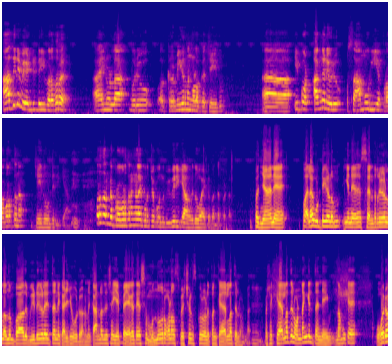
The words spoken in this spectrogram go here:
അതിനു വേണ്ടിയിട്ട് ഈ ബ്രദർ അതിനുള്ള ഒരു ക്രമീകരണങ്ങളൊക്കെ ചെയ്തു. ഇപ്പോൾ അങ്ങനെ ഒരു സാമൂഹിക പ്രവർത്തനം ചെയ്തുകൊണ്ടിരിക്കുകയാണ്. ബ്രദറിന്റെ പ്രവർത്തനങ്ങളെക്കുറിച്ചൊക്കെ ഒന്ന് വിവരിക്കാമോ? ഇതുമായിട്ട് ബന്ധപ്പെട്ട് ഇപ്പം ഞാൻ പല കുട്ടികളും ഇങ്ങനെ സെന്ററുകളിലൊന്നും പോകാതെ വീടുകളിൽ തന്നെ കഴിഞ്ഞു കൂടുകയാണ് കാരണം എന്ന് വെച്ചാൽ ഇപ്പോൾ ഏകദേശം മുന്നൂറോളം സ്പെഷ്യൽ സ്കൂളുകൾ ഇപ്പം കേരളത്തിലുണ്ട്. പക്ഷെ കേരളത്തിലുണ്ടെങ്കിൽ തന്നെയും നമുക്ക് ഓരോ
